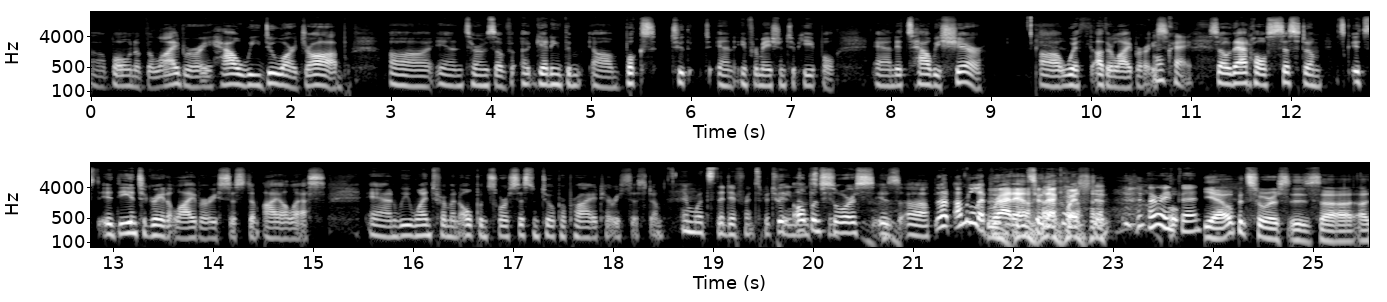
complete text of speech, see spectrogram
uh, bone of the library how we do our job uh, in terms of uh, getting the uh, books to, to and information to people. And it's how we share uh, with other libraries. Okay. So that whole system, it's, it's the integrated library system, ILS, and we went from an open source system to a proprietary system. And what's the difference between The those open two? source is. Uh, I'm going to let Brad answer that question. All right, Ben. Yeah, open source is uh, uh,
